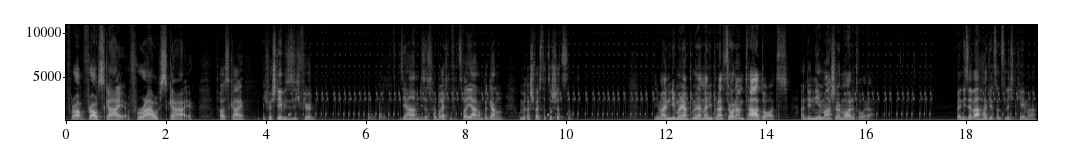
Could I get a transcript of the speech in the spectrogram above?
Frau, Frau Sky. Frau Sky. Frau Sky. Ich verstehe, wie Sie sich fühlen. Sie haben dieses Verbrechen vor zwei Jahren begangen, um Ihre Schwester zu schützen. Sie meinen die Manipulation am Tatort, an dem Neil Marshall ermordet wurde. Wenn diese Wahrheit jetzt ans Licht käme,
